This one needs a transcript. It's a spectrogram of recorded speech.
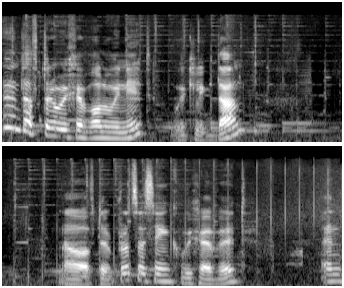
and after we have all we need we click done. Now after processing we have it and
